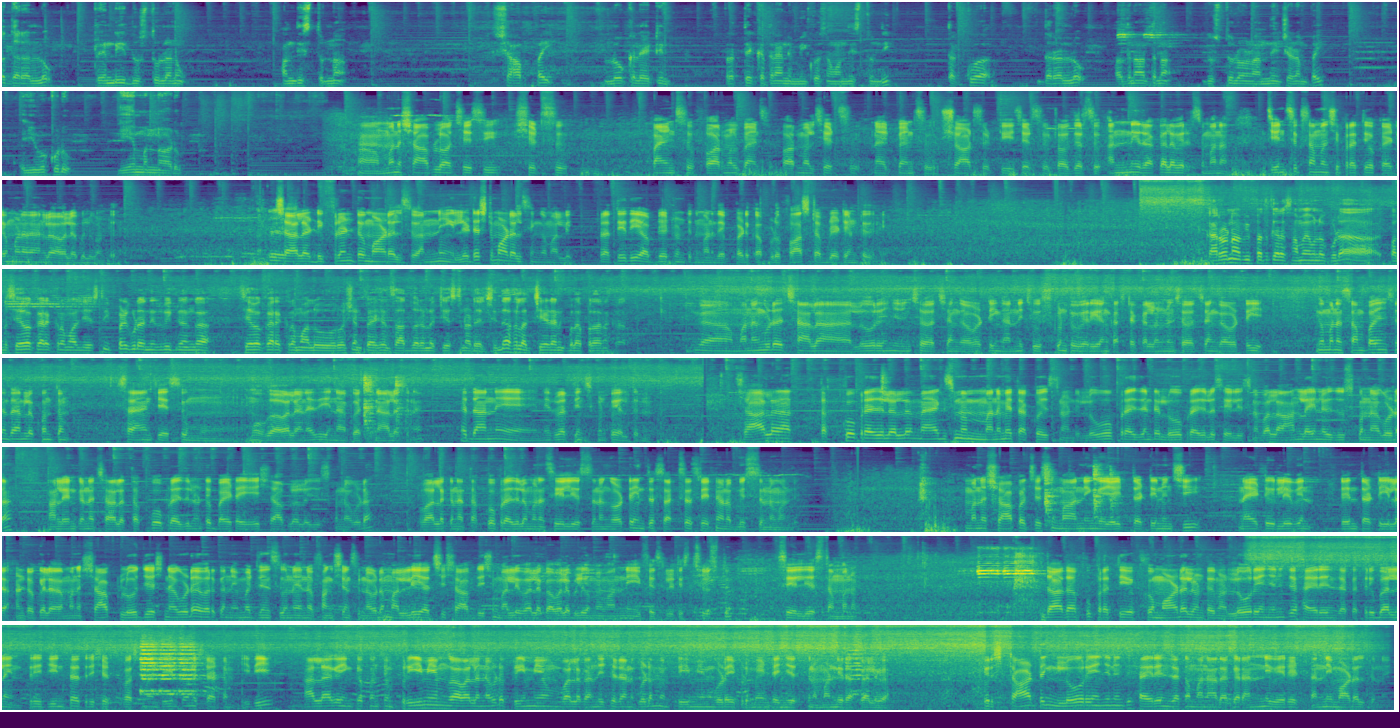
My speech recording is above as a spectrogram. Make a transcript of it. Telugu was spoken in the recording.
తక్కువ ధరల్లో ట్రెండీ దుస్తులను అందిస్తున్న షాప్పై లోకల్ ఐటిన్ ప్రత్యేకతనాన్ని మీకోసం అందిస్తుంది. తక్కువ ధరల్లో అధునాతన దుస్తులను అందించడంపై యువకుడు ఏమన్నాడు? మన షాప్లో వచ్చేసి shirts pants formal pants formal shirts night pants shorts T shirts trousers అన్ని రకాల వెరైటీస్ మన జెంట్స్కి సంబంధించి ప్రతి ఒక్క ఐటెం మన దానిలో అవైలబుల్గా ఉంటుంది. చాలా డిఫరెంట్ మోడల్స్ అన్ని లేటెస్ట్ మోడల్స్ ఇంకా మళ్ళీ. ప్రతిదీ అప్డేట్ ఉంటుంది మనది ఎప్పటికప్పుడు ఫాస్ట్ అప్డేట్ ఉంటుంది. కరోనా విపత్కర సమయంలో కూడా పలు సేవా కార్యక్రమాలు చేస్తూ ఇప్పటికి కూడా నిర్విఘ్నంగా సేవా కార్యక్రమాలు రోషన్ ఫ్యాషన్స్ ఆధ్వర్యంలో చేస్తున్నాడు తెలిసింది. అసలు అది చేయడానికి ప్రధాన కారణం? ఇంకా మనం కూడా చాలా లో రేంజ్ నుంచి వచ్చాం కాబట్టి ఇంక అన్ని చూసుకుంటూ పెరిగాం కష్టకాలం నుంచి వచ్చాం కాబట్టి ఇంకా మనం సంపాదించిన దాంట్లో కొంత సాయం చేస్తూ మూ- మూవ్ కావాలనేది నాకు వచ్చిన ఆలోచన. దాన్ని నిర్వర్తించుకుంటూ వెళ్తున్నాం చాలా తక్కువ ప్రైజ్లలో మ్యాక్సిమం మనమే తక్కువ ఇస్తున్నాం లో ప్రైజ్ అంటే లో ప్రైజ్లో సేల్ ఇస్తున్నాం వాళ్ళు ఆన్లైన్లో చూసుకున్నా కూడా ఆన్లైన్ కన్నా చాలా తక్కువ ప్రైజ్లు ఉంటే బయట ఏ షాప్లలో చూసుకున్నా కూడా వాళ్ళకన్నా తక్కువ ప్రైజ్లో మనం సేల్ చేస్తున్నాం కాబట్టి ఇంత సక్సెస్ రేట్ని అనిపిస్తున్నామండి మన షాప్ వచ్చేసి మార్నింగ్ ఎయిట్ థర్టీ నుంచి నైట్ లెవెన్ టెన్ థర్టీలా అంటే ఒకవేళ మన షాప్ క్లోజ్ చేసినా కూడా ఎవరికైనా ఎమర్జెన్సీ ఉన్నాయన్నా ఫంక్షన్స్ ఉన్నా కూడా మళ్ళీ వచ్చి షాప్ తీసి మళ్ళీ వాళ్ళకి అవైలబుల్గా మేము అన్ని ఫెసిలిటీస్ చూస్తూ సేల్ చేస్తాం మనం. దాదాపు ప్రతి ఒక్క మోడల్ ఉంటుంది మన లో రేంజ్ నుంచి హై రేంజ్ దాకా triple nine three jeans three shirts first మనం దీంతోనే స్టార్ట్ ఇది అలాగే ఇంకా కొంచెం ప్రీమియం కావాలన్నా కూడా ప్రీమియం వాళ్ళకి అందించడానికి కూడా మేము ప్రీమియం కూడా ఇప్పుడు మెయింటైన్ చేస్తున్నాం అన్ని రకాలుగా. మీరు స్టార్టింగ్లో రేంజ్ నుంచి హై రేంజ్ దాకా మన దగ్గర అన్ని వేరియట్స్ అన్ని మోడల్స్ ఉన్నాయి.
